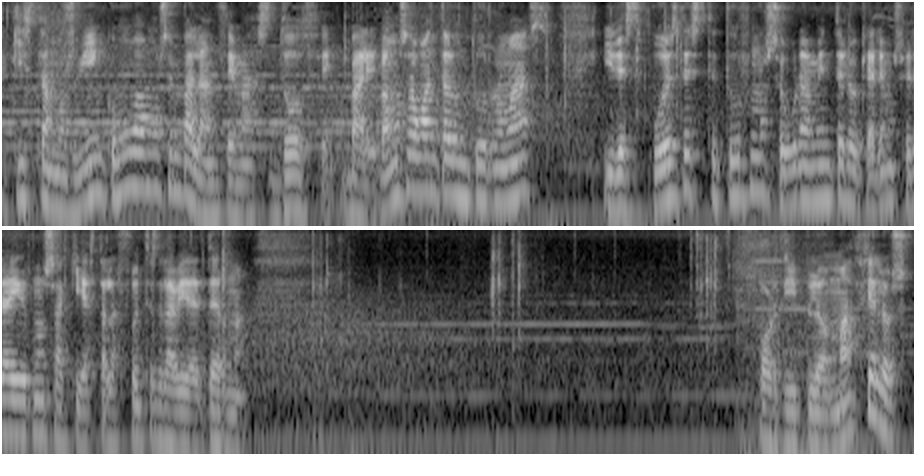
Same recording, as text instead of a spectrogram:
Aquí estamos bien. ¿Cómo vamos en balance? Más 12. Vale, vamos a aguantar un turno más. Y después de este turno seguramente lo que haremos será irnos aquí, hasta las fuentes de la vida eterna. Por diplomacia, los,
